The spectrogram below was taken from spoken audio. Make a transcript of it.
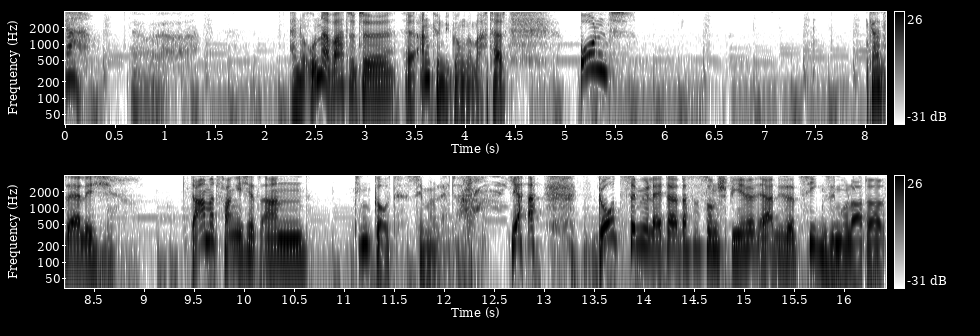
ja, äh, eine unerwartete äh, Ankündigung gemacht hat. Und ganz ehrlich, damit fange ich jetzt an, den Goat Simulator. ja, Goat Simulator, das ist so ein Spiel, ja, dieser Ziegensimulator,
